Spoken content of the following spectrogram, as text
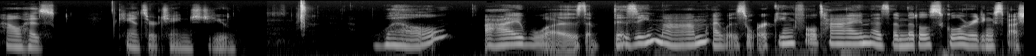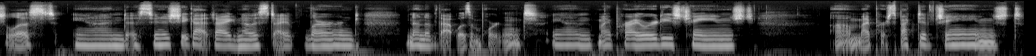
How has cancer changed you? Well, I was a busy mom. I was working full time as a middle school reading specialist. And as soon as she got diagnosed, I've learned none of that was important. And my priorities changed, um, my perspective changed.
